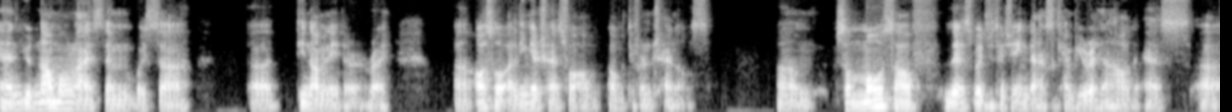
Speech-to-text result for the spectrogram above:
and you normalize them with a, a denominator, right? Uh, also a linear transform of, of different channels. Um, so most of this vegetation index can be written out as uh,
